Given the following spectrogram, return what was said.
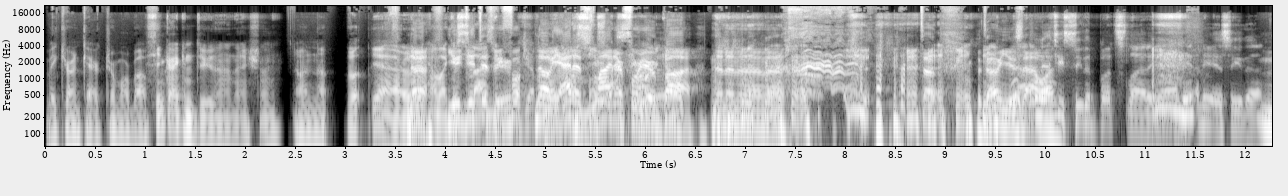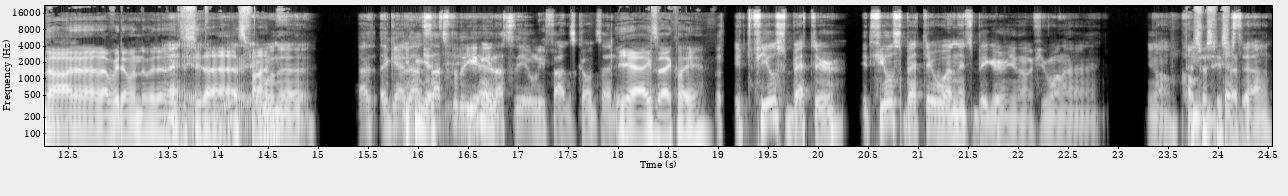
Make your own character more buff. I think I can do that actually. Oh no! What? Yeah. or No, like have, like, you a did this before. No, you had a slider for your butt. No, no, no, no, no. don't, don't use I that don't one. actually see the butt slider. Yeah, I need, I need to see that. No, no, no, no. We don't. We don't need to see that. That's fine. wanna- That- again, that's, get- that's for the you yeah, can- that's the OnlyFans content. Yeah, exactly. it feels better. It feels better when it's bigger. You know, if you wanna, you know, come That's what and she test said. it out.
